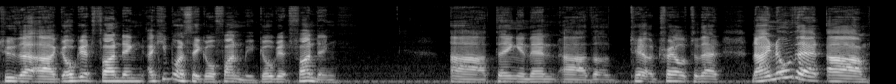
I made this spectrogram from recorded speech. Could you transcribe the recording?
to the uh, Go Get Funding. I keep wanting to say Go Fund Me. Go Get Funding uh, thing, and then uh, the trailer to that. Now I know that um,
